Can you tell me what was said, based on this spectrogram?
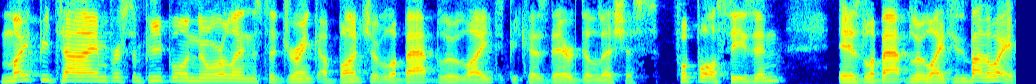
Might be time for some people in New Orleans to drink a bunch of Labatt Blue Lights because they're delicious. Football season is Labatt Blue Light season. By the way,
